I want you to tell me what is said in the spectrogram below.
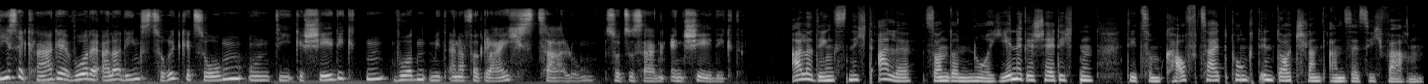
Diese Klage wurde allerdings zurückgezogen und die Geschädigten wurden mit einer Vergleichszahlung sozusagen entschädigt. Allerdings nicht alle, sondern nur jene Geschädigten, die zum Kaufzeitpunkt in Deutschland ansässig waren.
